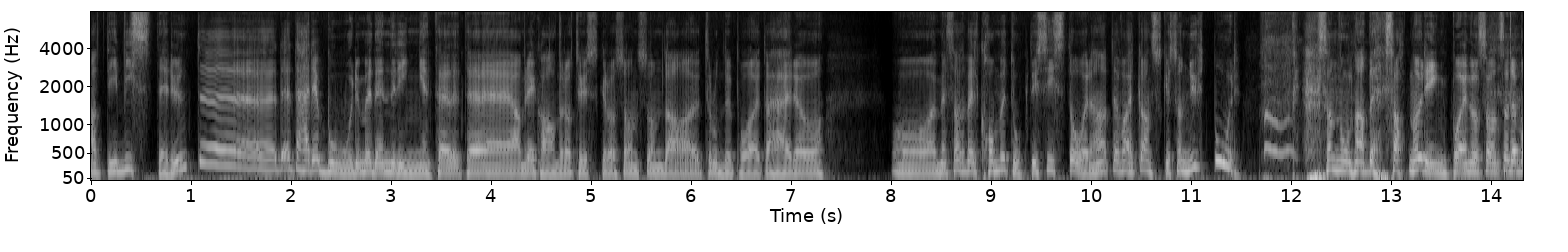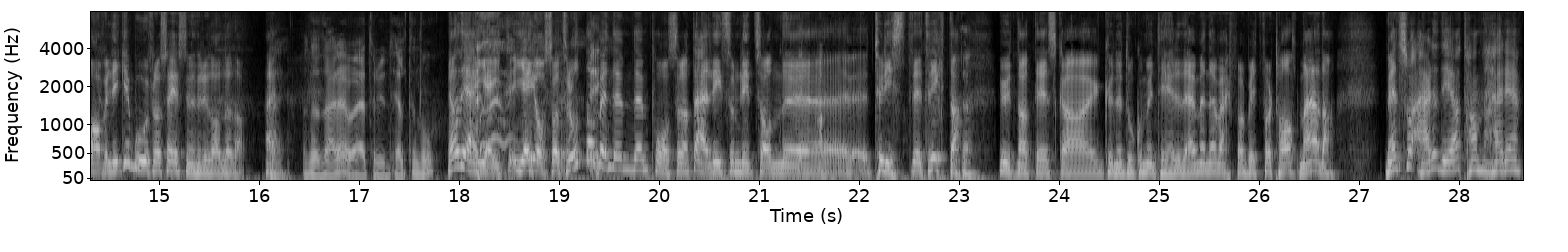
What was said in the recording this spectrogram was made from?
at de visste rundt eh, det, det her bordet med den ringen til, til amerikanere og tyskere og sånn, som da trodde på dette her, og, og, men så hadde det vel kommet opp de siste årene at det var et ganske så nytt bord, som noen hadde satt noe ring på en og sånn, så det var vel ikke bord fra 1600-tallet da. Nei. Nei, men det der er jo jeg trodd helt til nå. Ja, det er jeg, jeg også trodd, da, men de, de påstår at det er liksom litt sånn uh, turisttrikk, da, uten at jeg skal kunne dokumentere det, men det er i hvert fall blitt fortalt meg, da. Men så er det det at han herre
